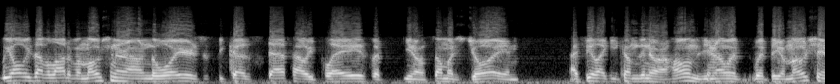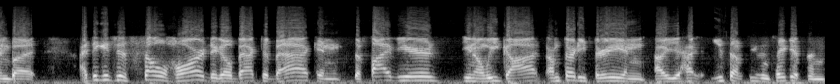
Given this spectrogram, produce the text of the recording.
we always have a lot of emotion around the Warriors just because Steph, how he plays, with you know so much joy, and I feel like he comes into our homes, you know, with with the emotion. But I think it's just so hard to go back to back, and the five years, you know, we got. I'm 33, and I used to have season tickets, and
